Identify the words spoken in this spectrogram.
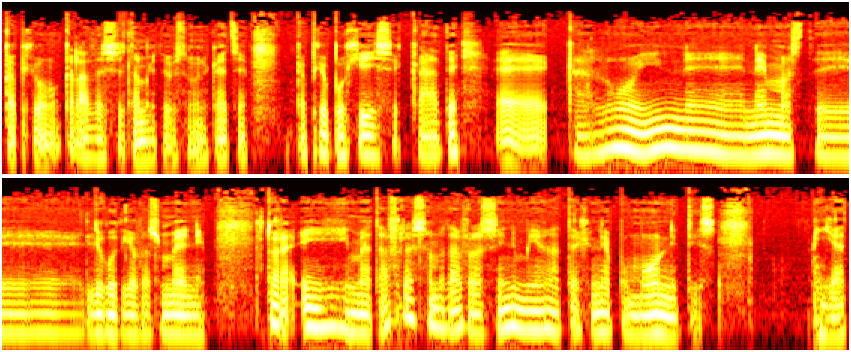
κάποιο, καλά δεν συζητάμε για τα επιστημονικά έτσι, κάποια εποχή σε κάτι ε, καλό είναι να είμαστε λίγο διαβασμένοι. Τώρα η μετάφραση, η μετάφραση είναι μια τέχνη από μόνη της yet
